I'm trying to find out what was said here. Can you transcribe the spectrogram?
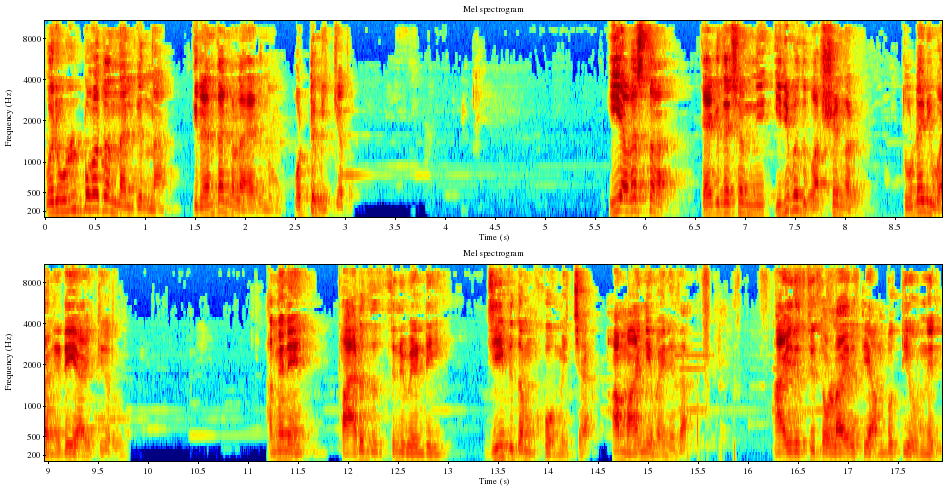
ഒരു ഉത്ബോധം നൽകുന്ന ഗ്രന്ഥങ്ങളായിരുന്നു ഒട്ടുമിക്കത്. ഈ അവസ്ഥ ഏകദേശം ഇരുപത് വർഷങ്ങൾ തുടരുവാൻ ഇടയായിത്തീർന്നു അങ്ങനെ ഭാരതത്തിനു വേണ്ടി ജീവിതം ഹോമിച്ച ആ മാന്യ വനിത ആയിരത്തി തൊള്ളായിരത്തി അമ്പത്തി ഒന്നിൽ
